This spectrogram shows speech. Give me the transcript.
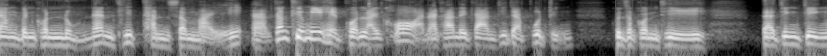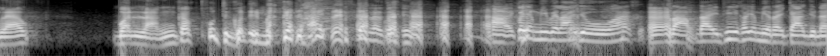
ยังเป็นคนหนุ่มแน่นที่ทันสมัยอ่าก็คือมีเหตุผลหลายข้อนะคะในการที่จะพูดถึงคุณสกลที แต่จริง ๆ แล้ว วันหลังก็พูดถึงคนอื่นมางก็ได้นะ นั่นแหละสิอ่าก็ยังมีเวลาอยู่ฮะเออตราบใดที่เขายังมีรายการอยู่ใน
